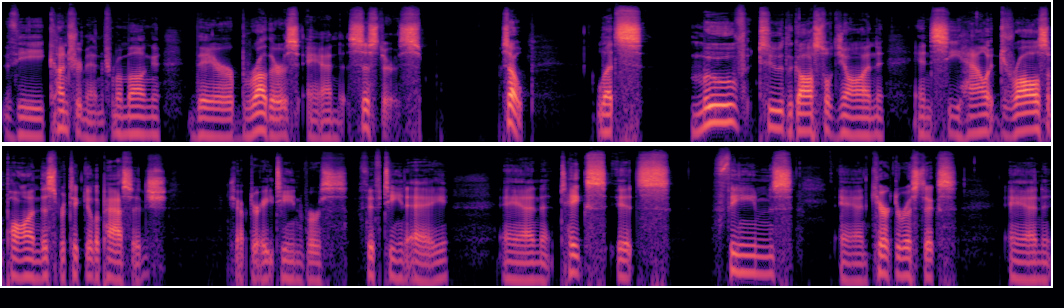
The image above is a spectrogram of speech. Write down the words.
the countrymen, from among their brothers and sisters. So let's move to the Gospel of John and see how it draws upon this particular passage, chapter 18, verse 15a, and takes its themes and characteristics and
